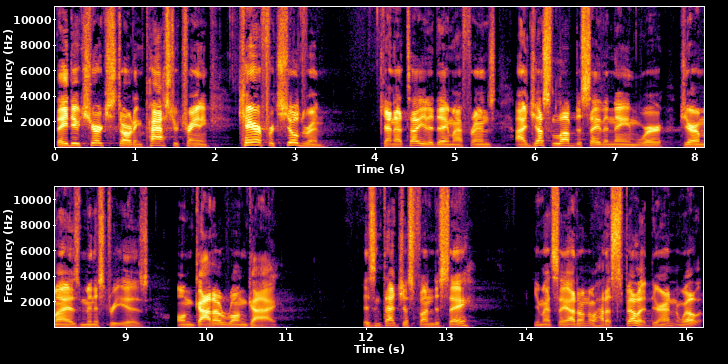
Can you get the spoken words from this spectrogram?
They do church starting, pastor training, care for children, can I tell you today, my friends, I just love to say the name where Jeremiah's ministry is Ongata Rongai. Isn't that just fun to say? You might say, I don't know how to spell it, Darin. Well,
